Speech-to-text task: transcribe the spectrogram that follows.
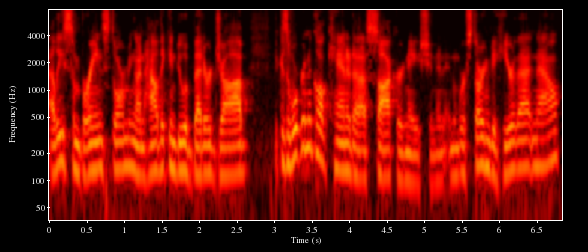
at least some brainstorming on how they can do a better job? Because if we're going to call Canada a soccer nation, and, and we're starting to hear that now,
